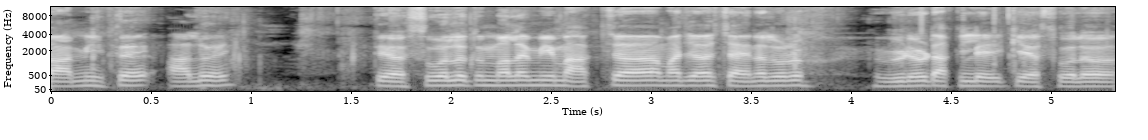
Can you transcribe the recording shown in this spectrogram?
आम्ही इथे आलो आहे ते अस्वलं तुम्हाला मी मागच्या माझ्या चॅनलवर व्हिडिओ टाकले की अस्वलं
